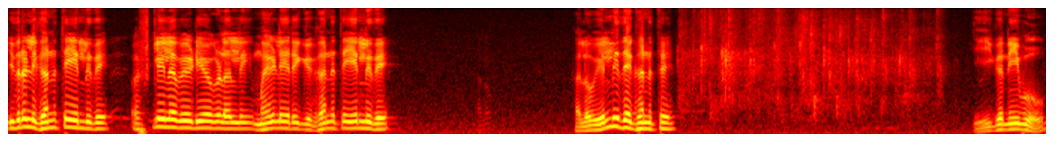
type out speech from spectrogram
ಇದರಲ್ಲಿ ಘನತೆ ಎಲ್ಲಿದೆ? ಅಶ್ಲೀಲ ವಿಡಿಯೋಗಳಲ್ಲಿ ಮಹಿಳೆಯರಿಗೆ ಘನತೆ ಎಲ್ಲಿದೆ? ಹಲೋ, ಎಲ್ಲಿದೆ ಘನತೆ? ಈಗ ನೀವು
